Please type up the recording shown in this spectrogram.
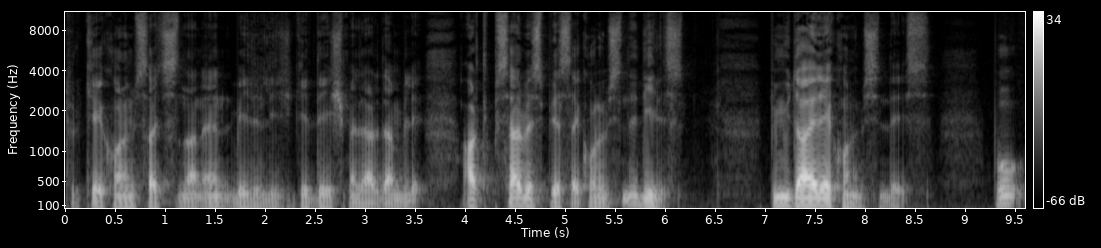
Türkiye ekonomisi açısından en belirleyici değişmelerden biri artık bir serbest piyasa ekonomisinde değiliz. Bir müdahale ekonomisindeyiz. Bu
